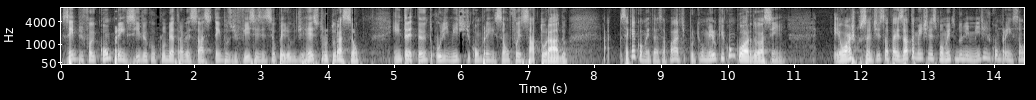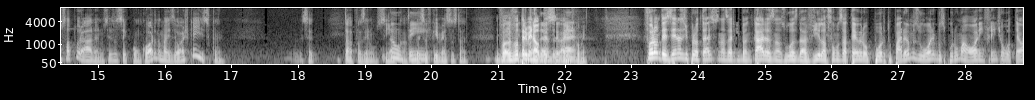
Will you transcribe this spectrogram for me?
sempre foi compreensível que o clube atravessasse tempos difíceis em seu período de reestruturação. Entretanto, o limite de compreensão foi saturado. Você quer comentar essa parte? Porque eu meio que concordo. Assim, eu acho que o Santista está exatamente nesse momento do limite de compreensão saturado. né? Não sei se você concorda, mas eu acho que é isso, cara. Você tá fazendo um sim Não, tem- eu fiquei meio assustado. Eu vou terminar o texto, a gente é. comenta. Foram dezenas de protestos nas arquibancadas, nas ruas da vila, fomos até o aeroporto, paramos o ônibus por uma hora em frente ao hotel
